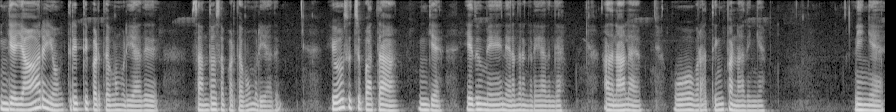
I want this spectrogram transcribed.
இங்கே யாரையும் திருப்திப்படுத்தவும் முடியாது. சந்தோஷப்படுத்தவும் முடியாது. யோசித்து பார்த்தா இங்கே எதுவுமே நிரந்தரம் கிடையாதுங்க. அதனால் ஓவராக திங்க் பண்ணாதீங்க. நீங்கள்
